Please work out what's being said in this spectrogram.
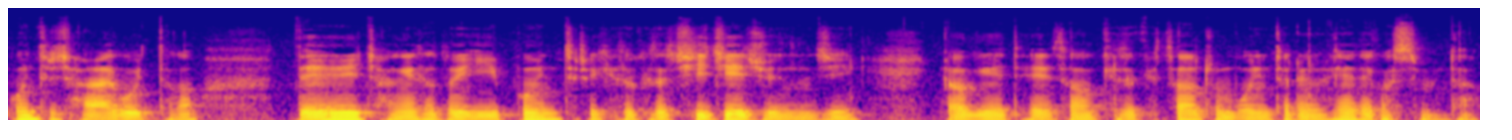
포인트를 잘 알고 있다가 내일 장에서도 이 포인트를 계속해서 지지해 주는지 여기에 대해서 계속해서 좀 모니터링을 해야 될 것 같습니다.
